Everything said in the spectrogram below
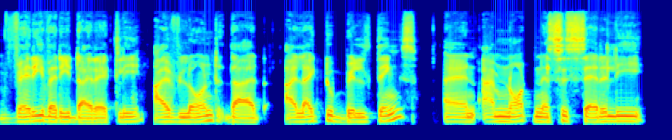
very very directly i've learned that i like to build things and i'm not necessarily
